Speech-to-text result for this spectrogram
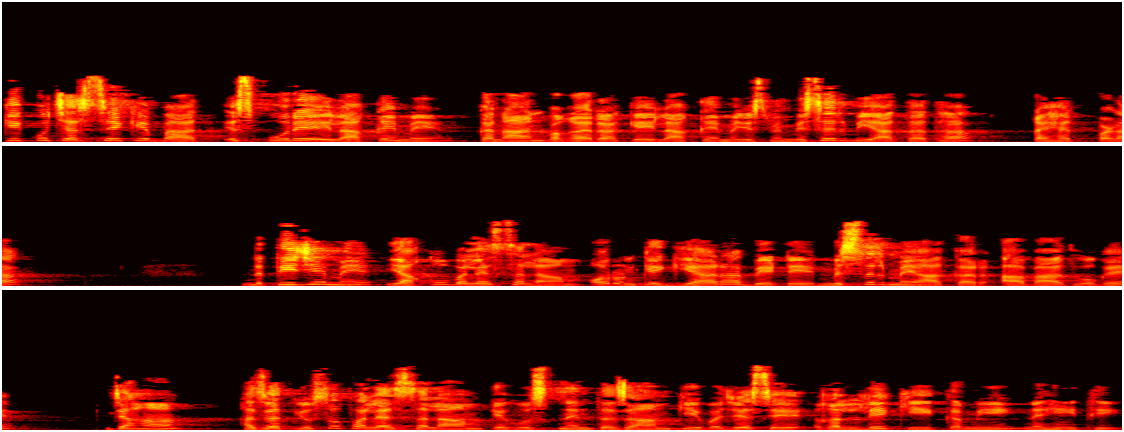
کہ کچھ عرصے کے بعد اس پورے علاقے میں، کنان وغیرہ کے علاقے میں جس میں مصر بھی آتا تھا، قحط پڑا۔ نتیجے میں یعقوب علیہ السلام اور ان کے گیارہ بیٹے مصر میں آ کر آباد ہو گئے، جہاں حضرت یوسف علیہ السلام کے حسن انتظام کی وجہ سے غلے کی کمی نہیں تھی۔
